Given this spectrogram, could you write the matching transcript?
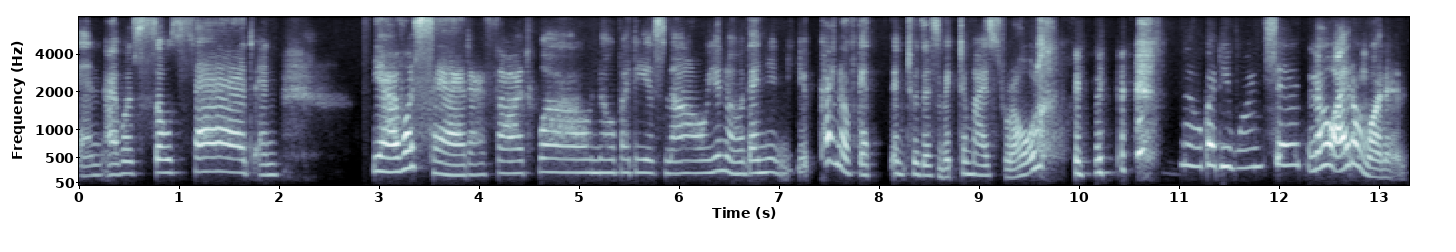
and i was so sad and yeah, I was sad. I thought, wow, nobody is now, you know, then you, you kind of get into this victimized role. nobody wants it. No, I don't want it.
